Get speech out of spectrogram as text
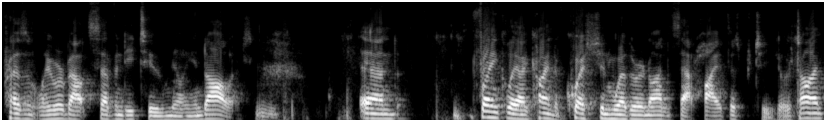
presently were about $72 million. And frankly, I kind of question whether or not it's that high at this particular time,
